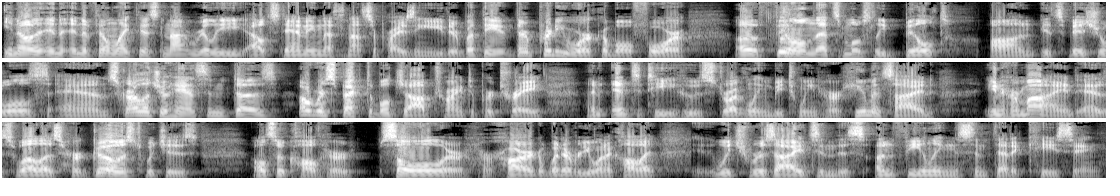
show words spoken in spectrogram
you know, in, in a film like this, not really outstanding. That's not surprising either, but they, they're pretty workable for a film that's mostly built on its visuals. And Scarlett Johansson does a respectable job trying to portray an entity who's struggling between her human side in her mind as well as her ghost, which is also called her soul or her heart or whatever you want to call it, which resides in this unfeeling synthetic casing.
